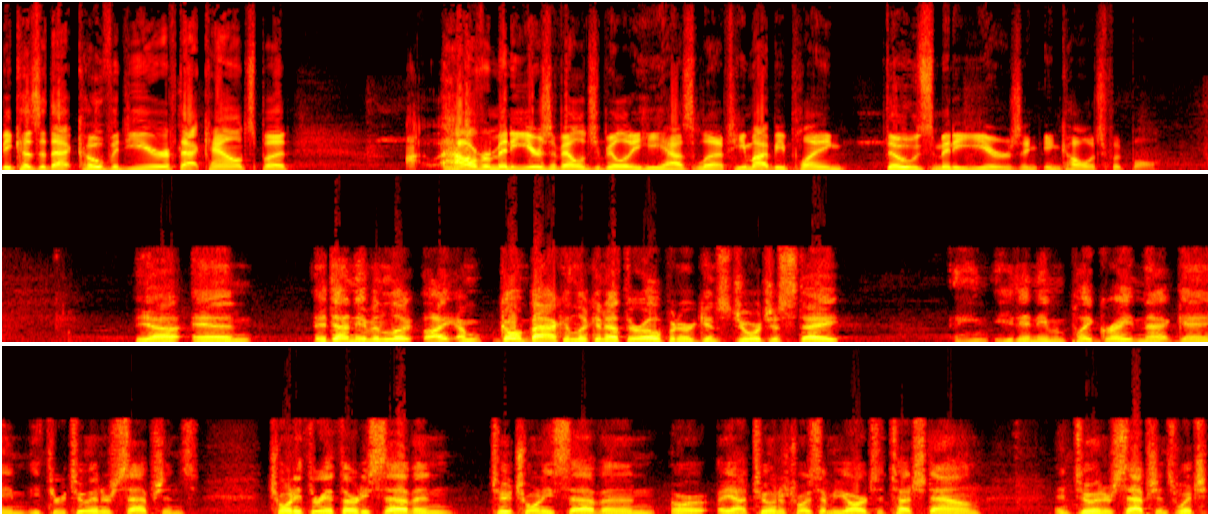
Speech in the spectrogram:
because of that COVID year, if that counts. But uh, however many years of eligibility he has left, he might be playing those many years in, in college football. Yeah, and it doesn't even look like I'm going back and looking at their opener against Georgia State. He, he didn't even play great in that game. He threw two interceptions. 23 of 37, 227, or yeah, 227 yards, a touchdown, and two interceptions, which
